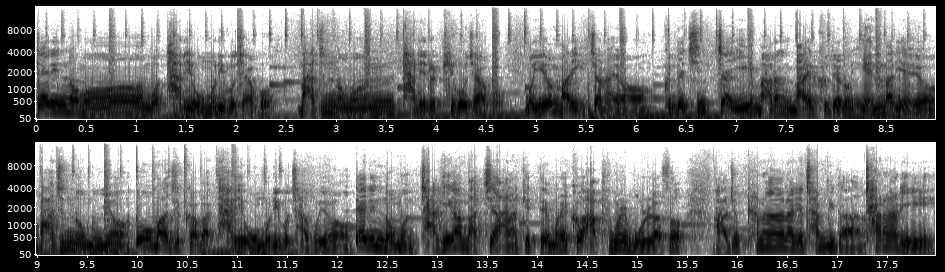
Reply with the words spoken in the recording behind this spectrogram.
때린 놈은 뭐 다리 오므리고 자고 맞은 놈은 다리를 피고 자고 뭐 이런 말이 있잖아요. 근데 진짜 이 말은 말 그대로 옛말이에요. 맞은 놈은요 또 맞을까봐 다리 오므리고 자고요. 때린 놈은 자기가 맞지 않았기 때문에 그 아픔을 몰라서 아주 편안하게 잡니다. 차라리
